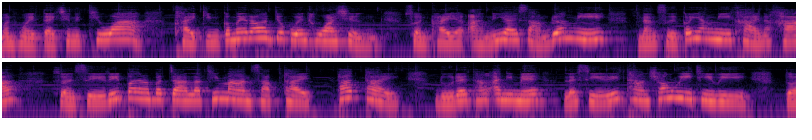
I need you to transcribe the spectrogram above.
มันห่วยแตกชนิดที่ว่า ใครกินก็ไม่รอดยกเว้นฮวาเฉิง ส่วนใครอยากอ่านนิยายสามเรื่องนี้ หนังสือก็ยังมีขายนะคะ ส่วนซีรีส์ปรมาจารย์ลัทธิมานซับไทยภาคไทย ดูได้ทั้งอนิเมะและซีรีส์ทางช่อง VTV ตัว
